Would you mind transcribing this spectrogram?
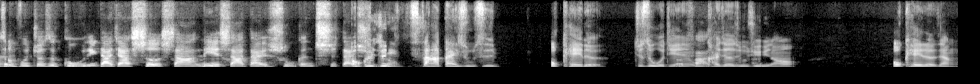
政府就是鼓励大家射杀、猎杀袋鼠跟吃袋鼠。所以杀袋鼠是 OK 的。就是我今天开车出去，然后 OK 的，这样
